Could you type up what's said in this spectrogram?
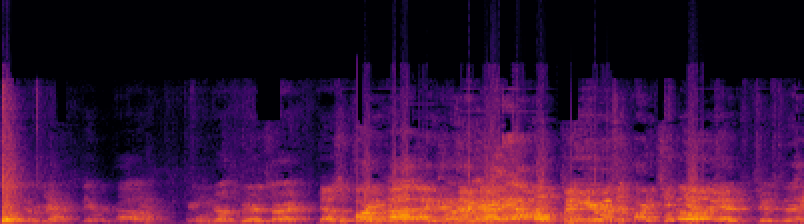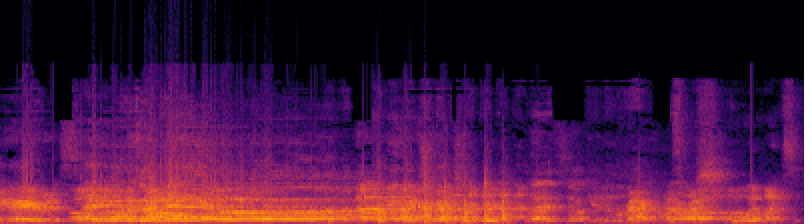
They were great. Yeah, they were. Um, yeah. Someone dropped the beer. It's all right. That was a party Uh, foul back there. yeah, Night, yeah, Oh, But there was a party chick. Oh, Yeah, yeah. cheers, cheers to that. Cheers. Oh, Hey, that's hey. Let it soak into the Correct. That's right. The Uh, wood likes it.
